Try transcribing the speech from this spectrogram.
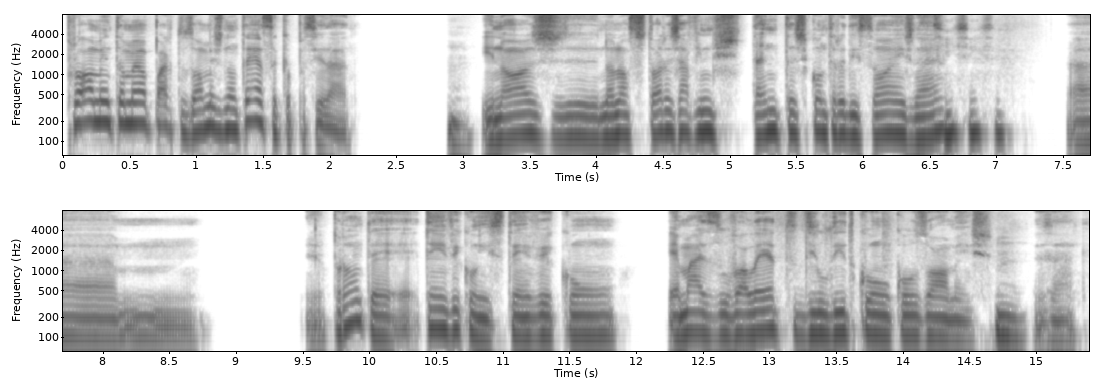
Provavelmente a maior parte dos homens não tem essa capacidade. Uhum. E nós, eh, na nossa história, já vimos tantas contradições, né? Sim, sim, sim. pronto, é, tem a ver com isso. Tem a ver com. É mais o valete desiludido com, com os homens. Hum. Exato.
